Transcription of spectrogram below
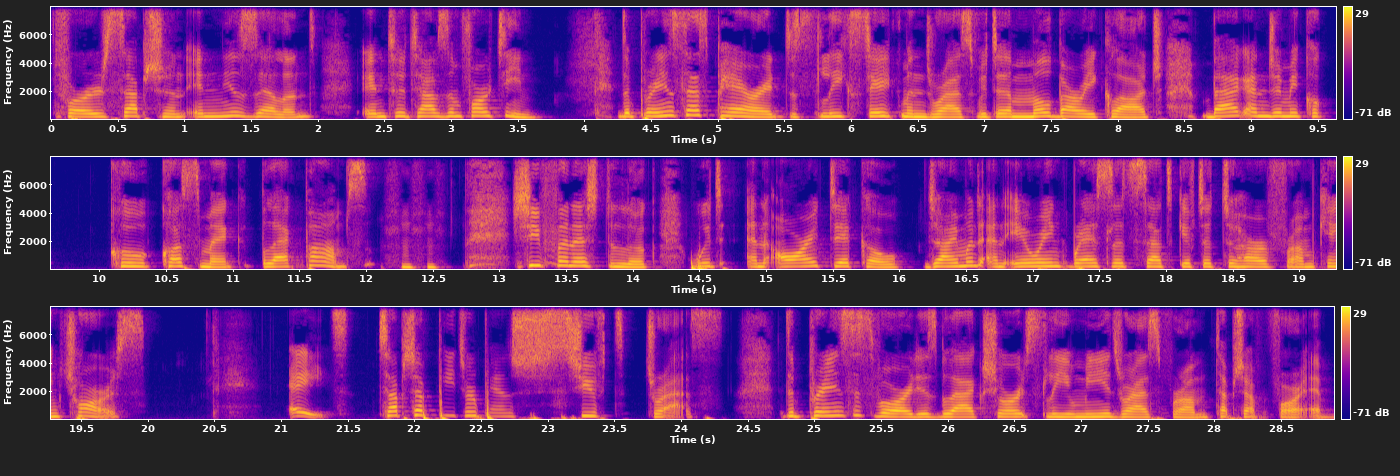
for a reception in New Zealand in 2014. The princess paired the sleek statement dress with a mulberry clutch bag and Jimmy Choo cosmic black pumps. she finished the look with an Art Deco diamond and earring bracelet set gifted to her from King Charles. 8. Topshop Peter Pan shift dress. The princess wore this black short sleeve mini dress from Topshop for a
